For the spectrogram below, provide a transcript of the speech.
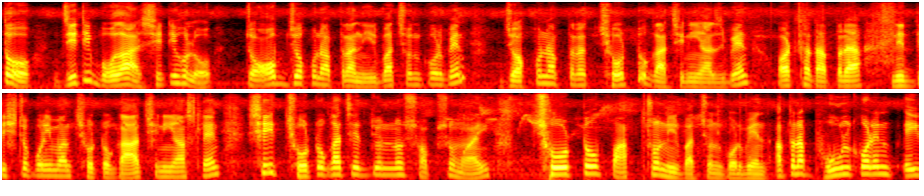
তো যেটি বলার সেটি হলো, টব যখন আপনারা নির্বাচন করবেন, যখন আপনারা ছোট গাছ নিয়ে আসবেন, অর্থাৎ আপনারা নির্দিষ্ট পরিমাণ ছোট গাছ নিয়ে আসলেন, সেই ছোট গাছের জন্য সবসময় ছোট পাত্র নির্বাচন করবেন। আপনারা ভুল করেন এই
